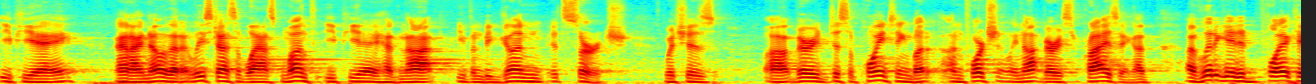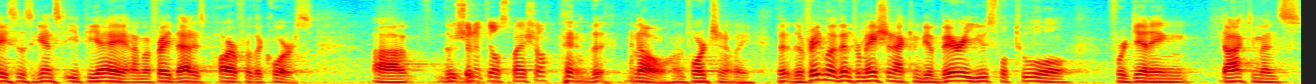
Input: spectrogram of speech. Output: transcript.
EPA. And I know that at least as of last month, EPA had not even begun its search, which is uh, very disappointing, but unfortunately not very surprising. I've, I've litigated FOIA cases against EPA, and I'm afraid that is par for the course. Uh, the, we shouldn't the, feel special? the, no, unfortunately. The, the Freedom of Information Act can be a very useful tool for getting documents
